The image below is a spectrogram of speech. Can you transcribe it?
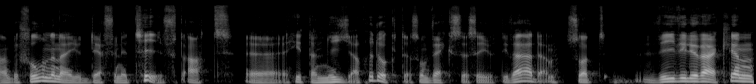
ambitionen är ju definitivt att eh, hitta nya produkter som växer sig ut i världen. Så att vi vill ju verkligen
